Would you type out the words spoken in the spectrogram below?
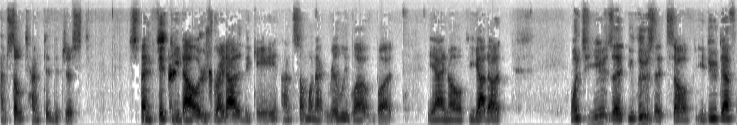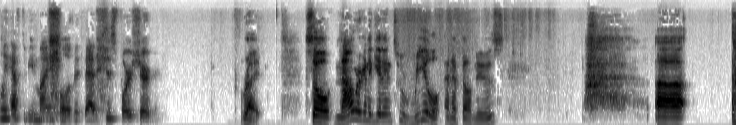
I'm so tempted to just spend fifty dollars right out of the gate on someone I really love, but yeah, I know you gotta. Once you use it, you lose it. So you do definitely have to be mindful of it. That is for sure. Right. So now we're to get into real NFL news. Uh,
